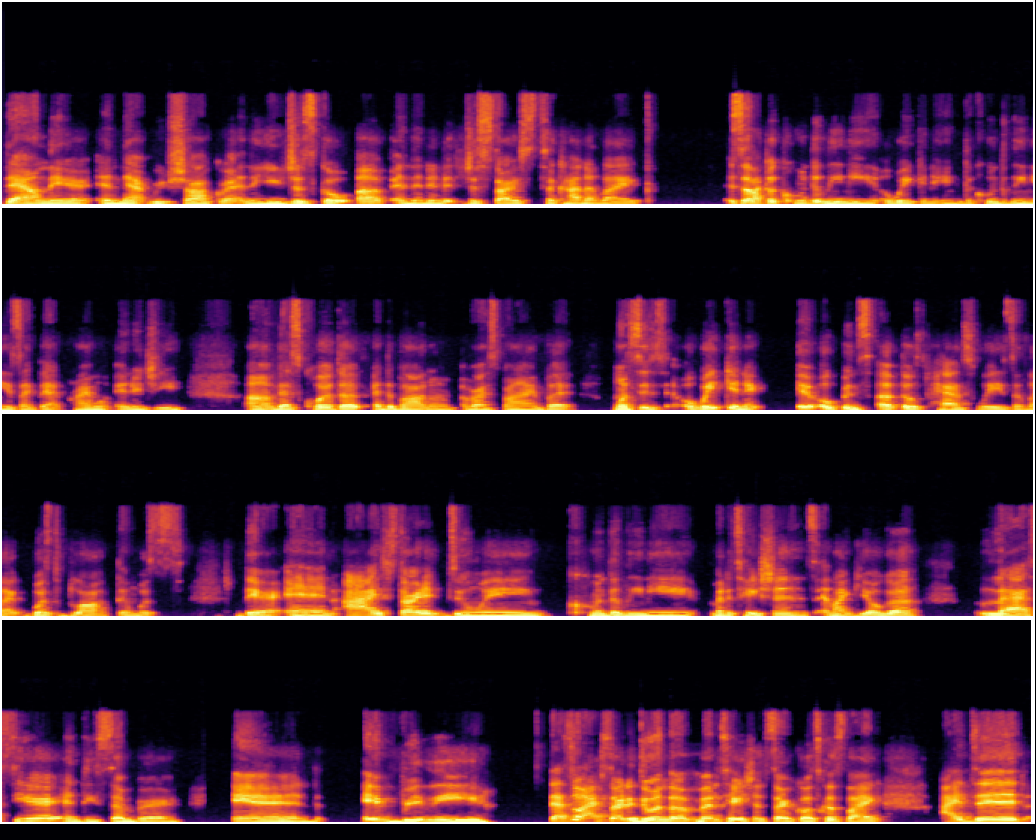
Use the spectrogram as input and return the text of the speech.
down there in that root chakra, and then you just go up, and then it just starts to kind of like it's like a kundalini awakening. The kundalini is like that primal energy um, that's coiled up at the bottom of our spine, but once it's awakened, it it opens up those pathways of like what's blocked and what's there. And I started doing Kundalini meditations and like yoga last year in December. And it really, that's why I started doing the meditation circles because like I did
